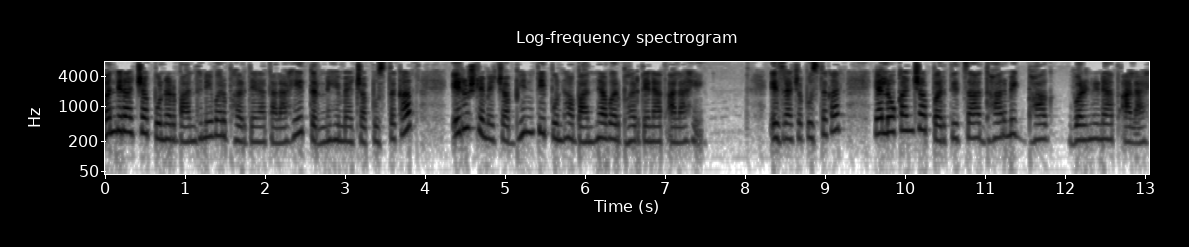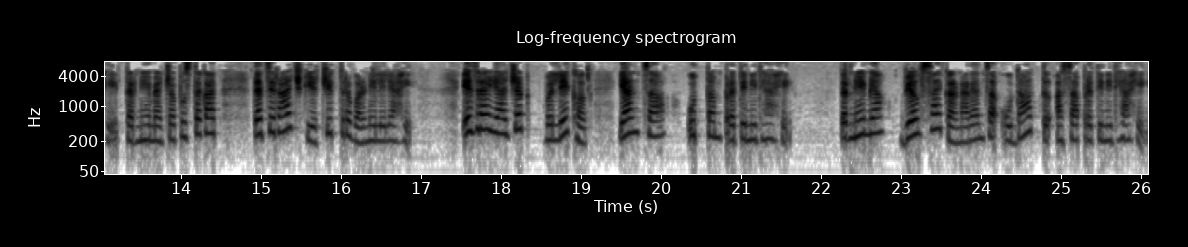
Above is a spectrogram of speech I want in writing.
मंदिराच्या पुनर्बांधणीवर भर देण्यात आला आहे तर नेहम्याच्या पुस्तकात एरुश्लेमेच्या भिंती पुन्हा बांधण्यावर भर देण्यात आला आहे. इस्राच्या पुस्तकात या लोकांच्या परतीचा धार्मिक भाग वर्णिण्यात आला आहे तर नेहम्याच्या पुस्तकात त्याचे राजकीय चित्र वर्णिलेले आहे. इस्रा याजक व लेखक यांचा उत्तम प्रतिनिधी आहे. तर नेहम्या व्यवसाय करणाऱ्यांचा उदात्त असा प्रतिनिधी आहे.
